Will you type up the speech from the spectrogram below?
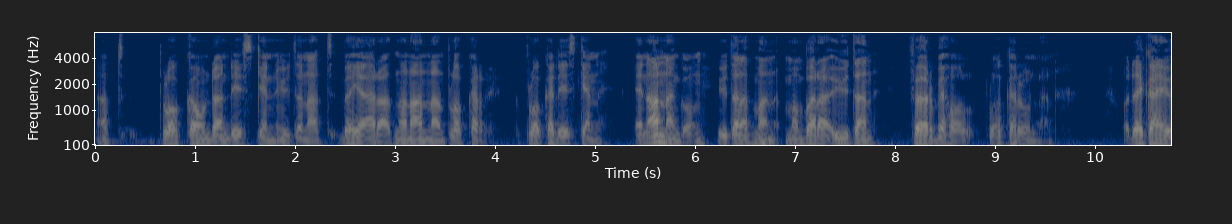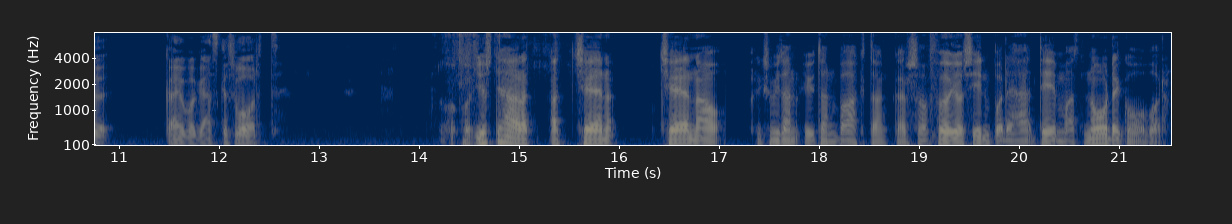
att plocka undan disken utan att begära att någon annan plockar, plockar disken en annan gång. Utan att man, man bara utan förbehåll plockar undan. Och det kan ju, kan ju vara ganska svårt. Och just det här att, att tjäna, tjäna och liksom utan, utan baktankar så för ju oss in på det här temat nådegåvor.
